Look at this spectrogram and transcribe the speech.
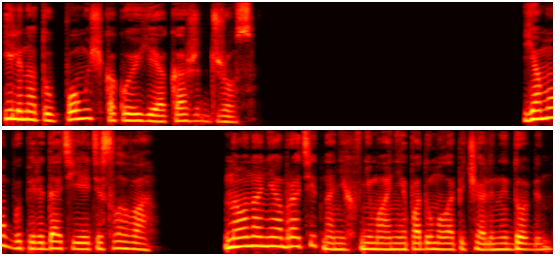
или на ту помощь, какую ей окажет Джосс. Я мог бы передать ей эти слова, но она не обратит на них внимания, подумал опечаленный Добин.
